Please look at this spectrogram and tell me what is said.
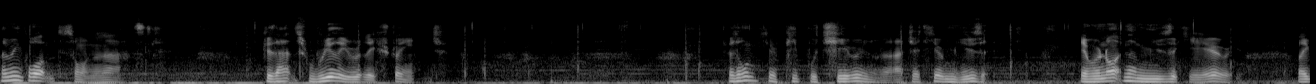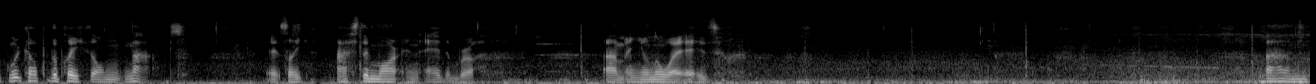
Let me go up to someone and ask. Because that's really, really strange. I don't hear people cheering or that, I just hear music. And we're not in a music area. Like, look up the place on maps. It's like Aston Martin, Edinburgh. Um, and you'll know what it is. Um,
